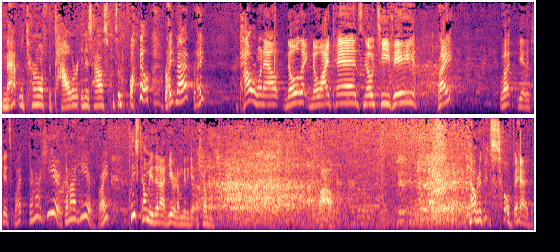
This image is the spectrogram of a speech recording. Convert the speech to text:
Matt will turn off the power in his house once in a while. Right, Matt? Right? Power went out. No, like, no iPads, no TV. Right? What? Yeah, the kids, what? They're not here. They're not here, right? Please tell me they're not here and I'm going to get in trouble. wow. That would have been so bad.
